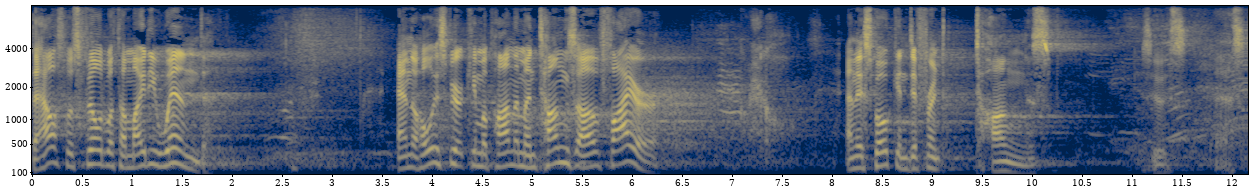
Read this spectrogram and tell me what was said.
The house was filled with a mighty wind and the Holy Spirit came upon them in tongues of fire. And they spoke in different tongues. Jesus, yes,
